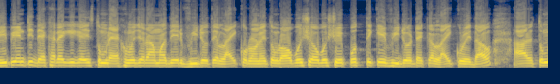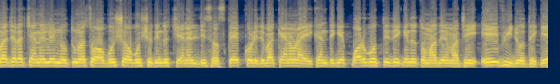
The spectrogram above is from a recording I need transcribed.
ভিপিএনটি দেখার আগে গাইজ তোমরা এখনও যারা আমাদের ভিডিওতে লাইক করো না তোমরা অবশ্যই অবশ্যই প্রত্যেকে ভিডিওটা একটা লাইক করে দাও। আর তোমরা যারা চ্যানেলে নতুন আছো, অবশ্যই অবশ্যই কিন্তু চ্যানেলটি সাবস্ক্রাইব করে দেবা। কেননা এখান থেকে পরবর্তীতে কিন্তু তোমাদের মাঝে এই ভিডিও থেকে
